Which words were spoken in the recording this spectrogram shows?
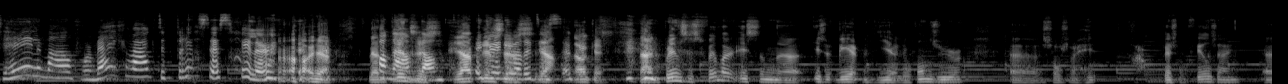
helemaal voor mij gemaakt, de Princess Filler. Oh ja, ja de dan. Ja, Ik weet niet wat het ja, is, oké. oké. Nou, de Princess Filler is, een, eh, is weer een hyaluronzuur, eh zoals er nou, best wel veel zijn. Eh,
